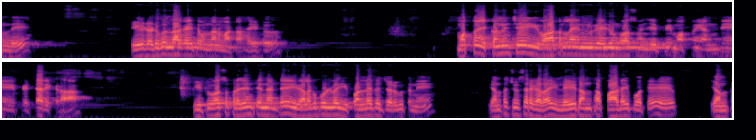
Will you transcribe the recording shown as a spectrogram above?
ఉంది. ఏడు అడుగుల దాకా అయితే ఉందన్నమాట హైట్ మొత్తం ఇక్కడ నుంచే ఈ వాటర్ లైన్లు వేయడం కోసం అని చెప్పి మొత్తం ఇవన్నీ పెట్టారు ఇక్కడ. ఇటు కోసం ప్రజెంట్ ఏంటంటే ఈ వెలగపూడిలో ఈ పనులు అయితే జరుగుతున్నాయి. ఎంత చూసారు కదా ఈ లేయర్ అంతా పాడైపోతే ఎంత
